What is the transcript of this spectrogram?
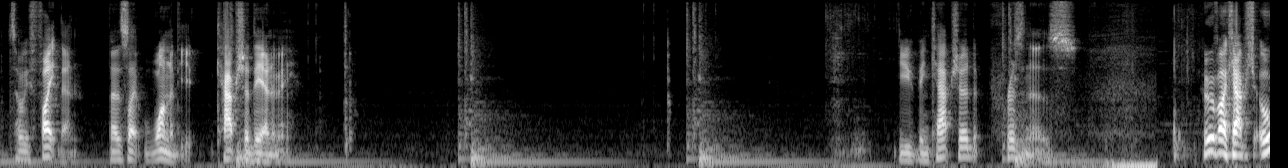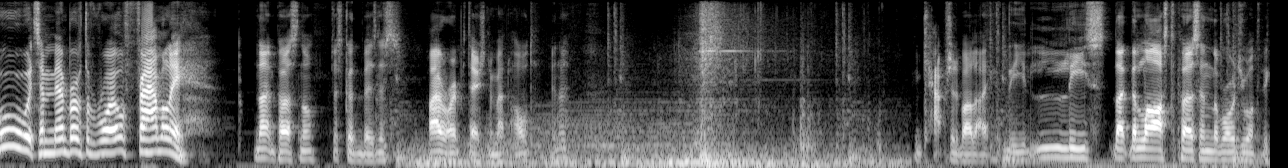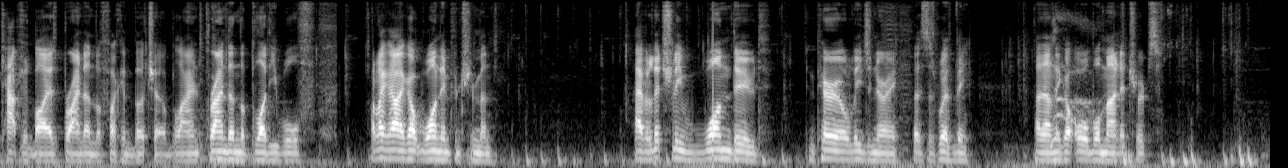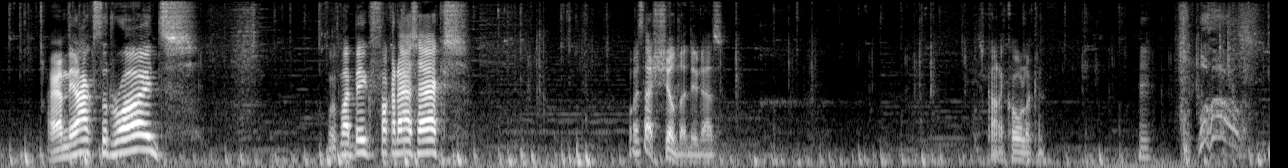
So we fight then. There's like one of you. Capture the enemy. You've been captured. Prisoners. Who have I captured? Ooh, it's a member of the royal family. Nothing personal, just good business. I have a reputation to hold, you know? captured by like the least, like the last person in the world you want to be captured by is Brandon the fucking Butcher, Brandon the Bloody Wolf. I like how I got one infantryman. I have literally one dude, Imperial Legionary, that's just with me. And then I got all mounted troops. I am the axe that rides! With my big fucking ass axe! What's that shield that dude has? It's kind of cool looking. Hmm.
